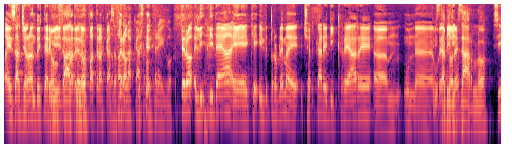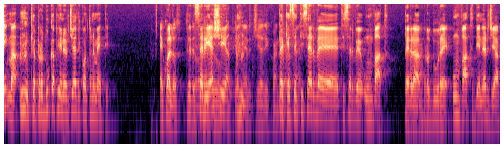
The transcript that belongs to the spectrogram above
esagerando i termini Non da fare, fatelo. non fatela a casa, Non però a casa, vi prego. Però li- l'idea è che il problema è cercare di creare um, un, Devi un reattore stabilizzarlo? sì, ma che produca più energia di quanto ne metti. È quello, per- se riesci a... Perché se ti serve, ti serve un watt per eh, produrre un watt di energia,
